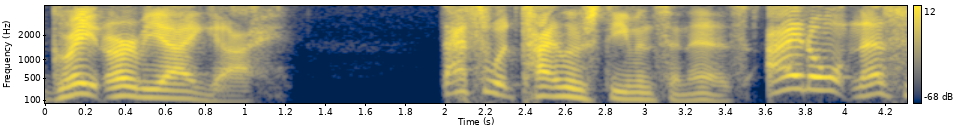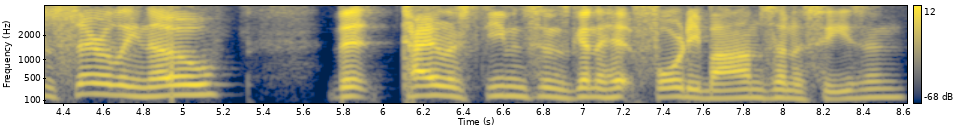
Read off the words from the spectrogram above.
Great rbi guy that's what Tyler Stephenson is. I don't necessarily know that Tyler Stephenson's going to hit 40 bombs in a season,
